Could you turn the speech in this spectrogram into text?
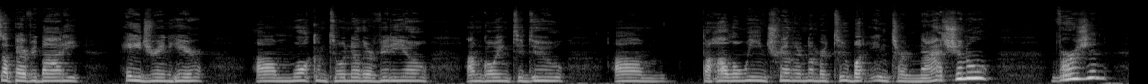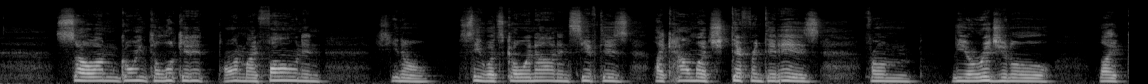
What's up everybody? Adrian here. Um, welcome to another video. I'm going to do um, the Halloween trailer number two, but international version. So I'm going to look at it on my phone and, you know, see what's going on and see if there's like how much different it is from the original like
